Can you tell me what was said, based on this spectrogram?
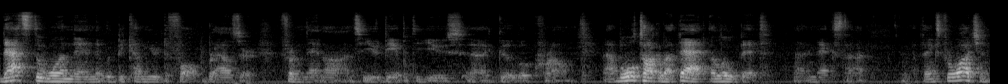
that's the one then that would become your default browser from then on. So you'd be able to use uh, Google Chrome. Uh, but we'll talk about that a little bit uh, next time. Thanks for watching.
